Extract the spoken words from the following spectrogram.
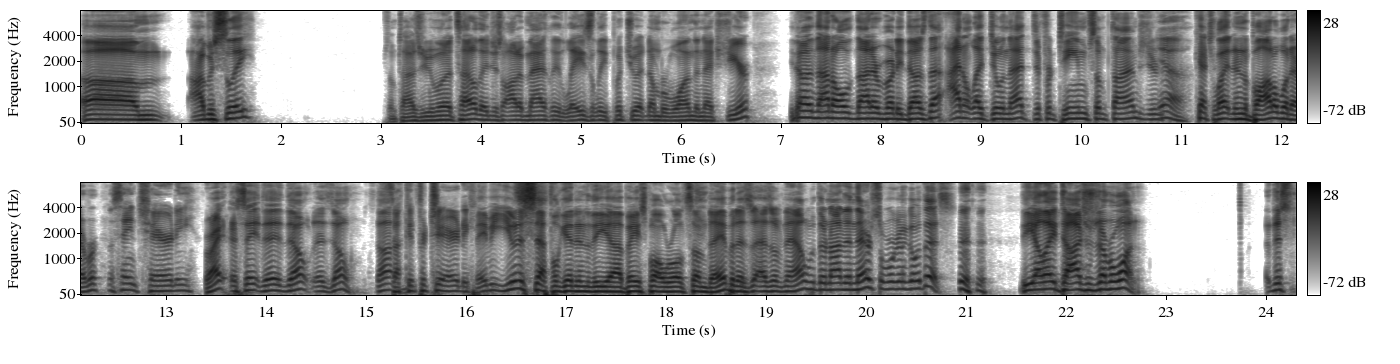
Um obviously sometimes when you win a title, they just automatically lazily put you at number 1 the next year. You know, not all not everybody does that. I don't like doing that. Different teams sometimes you Yeah. catch lightning in a bottle whatever. This ain't charity. Right? I say they don't it's no. Not. Suck it for charity. Maybe UNICEF will get into the uh, baseball world someday, but as, as of now, they're not in there, so we're going to go with this. the LA Dodgers number one. This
